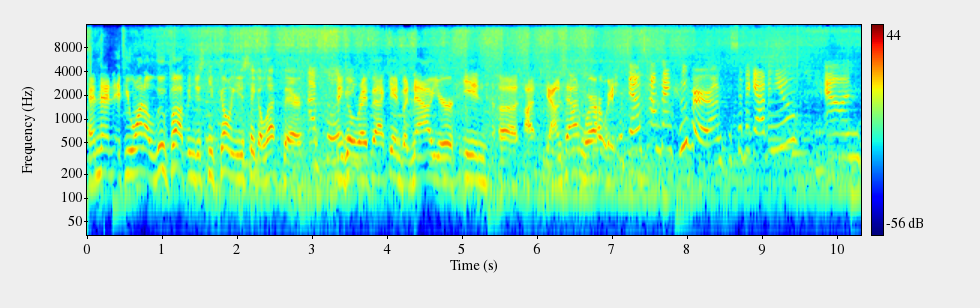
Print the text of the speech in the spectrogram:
And then if you want to loop up and just keep going, you just take a left there. Absolutely. And go right back in. But now you're in uh, uh, downtown. Where are we? We're downtown Vancouver on Pacific Avenue, and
